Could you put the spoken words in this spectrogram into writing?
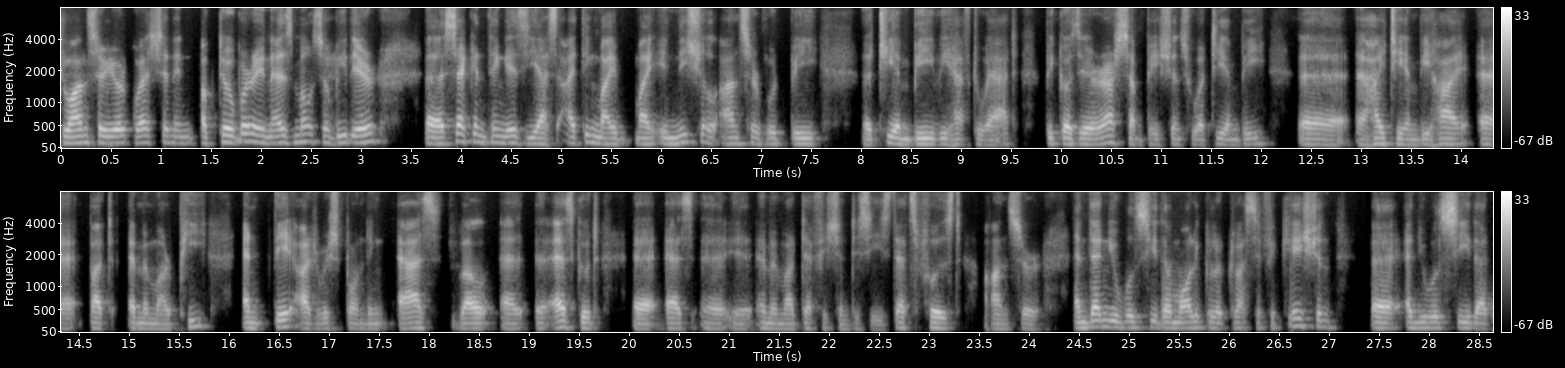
to answer your question in October in ESMO, so be there. Uh, second thing is, yes, I think my my initial answer would be uh, TMB we have to add because there are some patients who are TMB, uh, high TMB high, uh, but MMRP, and they are responding as well as, uh, as good uh, as uh, MMR deficient disease. That's first answer. And then you will see the molecular classification and you will see that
